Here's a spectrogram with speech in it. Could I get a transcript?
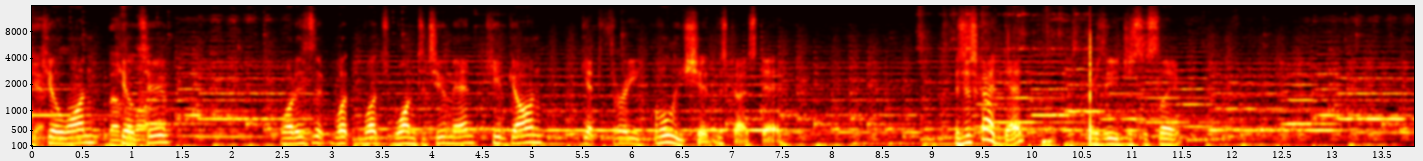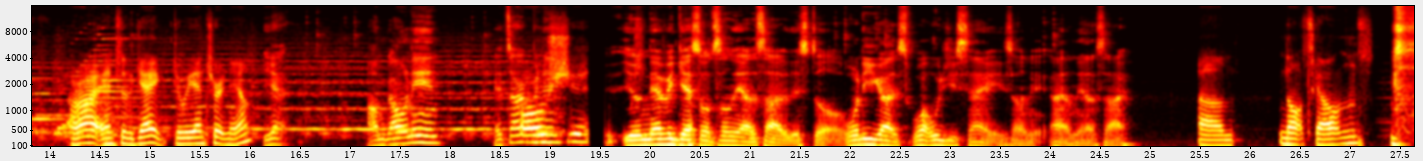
Yeah. kill one. Level kill two. What is it? What what's one to two, man? Keep going. Get to three. Holy shit, this guy's dead. Is this guy dead? Or is he just asleep? Alright, enter the gate. Do we enter it now? Yeah, I'm going in. It's Oh opening. shit. You'll never guess what's on the other side of this door. What do you guys? What would you say is on the uh, on the other side? Um not skeletons. Just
